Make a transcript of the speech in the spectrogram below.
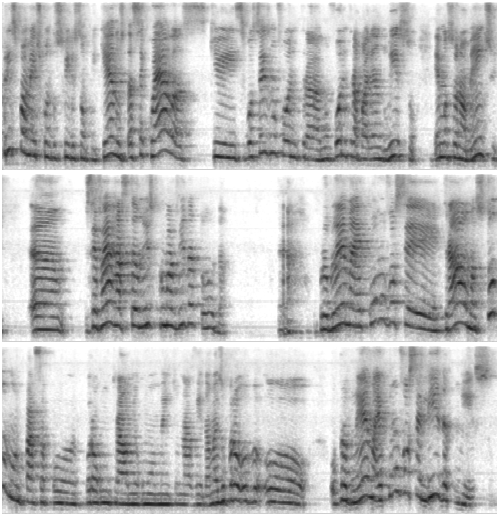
principalmente quando os filhos são pequenos, das sequelas que, se vocês não forem, não forem trabalhando isso emocionalmente, uh, você vai arrastando isso para uma vida toda. Tá? O problema é como você. Traumas, todo mundo passa por, por algum trauma em algum momento na vida, mas o, o, o problema é como você lida com isso.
